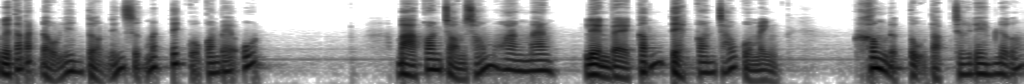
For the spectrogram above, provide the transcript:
Người ta bắt đầu liên tưởng đến sự mất tích của con bé út. Bà con chòm xóm hoang mang, Liền về cấm tiệt con cháu của mình. Không được tụ tập chơi đêm nữa.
